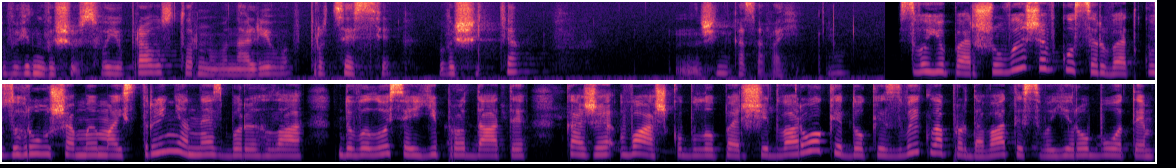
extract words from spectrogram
Він вишив свою праву сторону, вона ліву. В процесі вишиття жінка завагітніла. Свою першу вишивку, серветку з грушами, майстриня не зберегла. Довелося її продати. Каже, важко було перші два роки, доки звикла продавати свої роботи.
